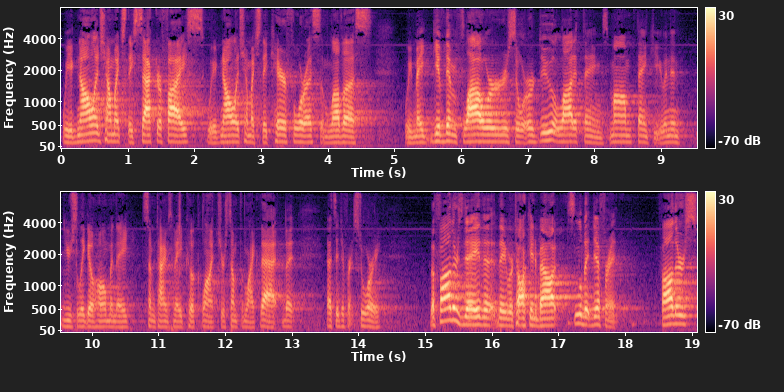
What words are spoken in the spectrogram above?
We acknowledge how much they sacrifice, we acknowledge how much they care for us and love us. We may give them flowers or, or do a lot of things. Mom, thank you. And then usually go home and they sometimes may cook lunch or something like that, but that's a different story. But Father's Day that they were talking about is a little bit different. Fathers,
